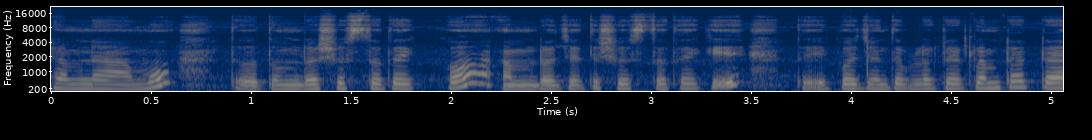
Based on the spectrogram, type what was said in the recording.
সামনে আমো। তো তোমরা সুস্থ থাকো আমরা যাতে সুস্থ থাকি। তো এই পর্যন্ত ব্লগটা রাখলাম, টাটা।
